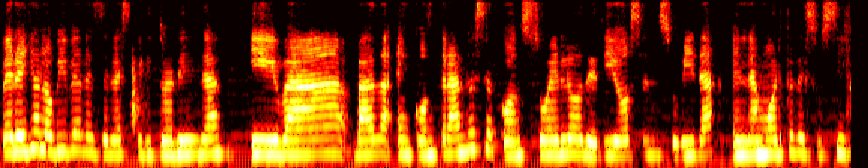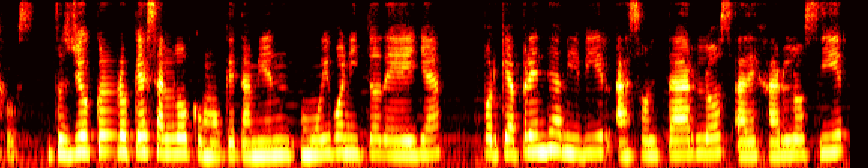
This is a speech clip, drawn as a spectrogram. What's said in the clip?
pero ella lo vive desde la espiritualidad y va, va encontrando ese consuelo de Dios en su vida en la muerte de sus hijos. Entonces yo creo que es algo como que también muy bonito de ella porque aprende a vivir, a soltarlos, a dejarlos ir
